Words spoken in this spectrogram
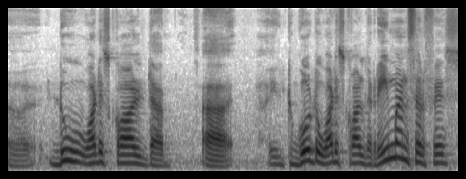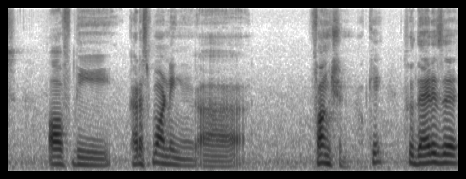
uh, do what is called uh, uh, to go to what is called the Riemann surface of the corresponding function okay. So there is a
